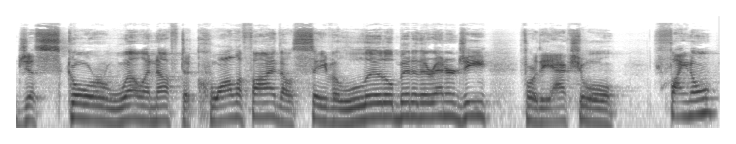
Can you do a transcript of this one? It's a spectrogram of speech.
just score well enough to qualify. They'll save a little bit of their energy for the actual final.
